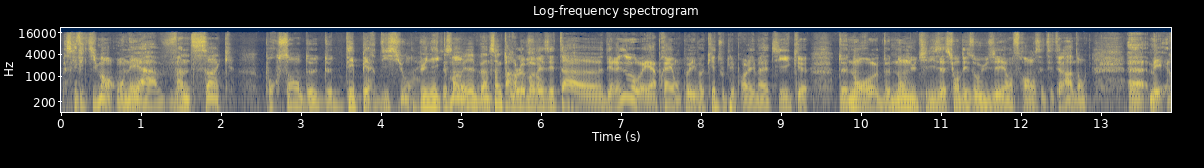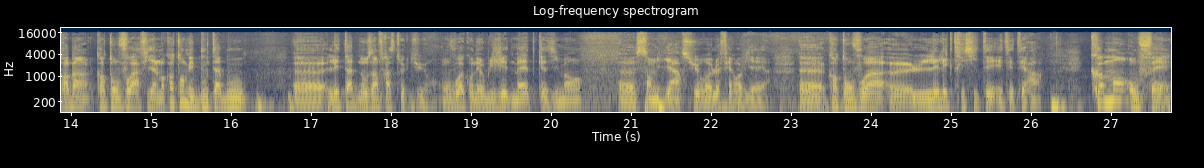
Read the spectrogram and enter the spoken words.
parce qu'effectivement, on est à 25 de, de déperdition uniquement par le mauvais état euh, des réseaux. Et après, on peut évoquer toutes les problématiques de non de non utilisation des eaux usées en France, etc. Donc, euh, mais Robin, quand on voit finalement, quand on met bout à bout euh, l'état de nos infrastructures. On voit qu'on est obligé de mettre quasiment 100 milliards sur le ferroviaire. quand on voit l'électricité, etc. Comment on fait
